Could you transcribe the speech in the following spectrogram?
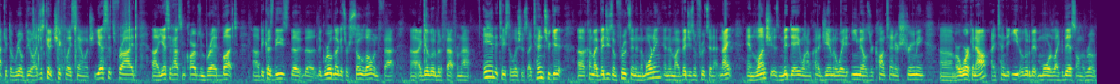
not get the real deal. I just get a Chick-fil-A sandwich. Yes, it's fried. Uh, yes, it has some carbs and bread, but uh, because these the, the, the, grilled nuggets are so low in fat, uh, I get a little bit of fat from that. And it tastes delicious. I tend to get uh, kind of my veggies and fruits in in the morning and then my veggies and fruits in at night. And lunch is midday when I'm kind of jamming away at emails or content or streaming um, or working out. I tend to eat a little bit more like this on the road.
